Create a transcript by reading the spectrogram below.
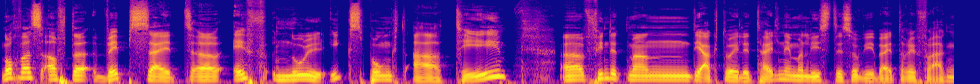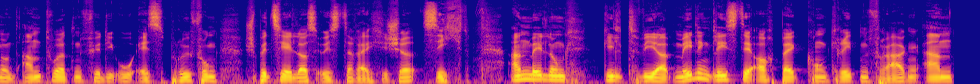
Noch was auf der Website äh, f0x.at äh, findet man die aktuelle Teilnehmerliste sowie weitere Fragen und Antworten für die US-Prüfung, speziell aus österreichischer Sicht. Anmeldung gilt via Mailingliste auch bei konkreten Fragen an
